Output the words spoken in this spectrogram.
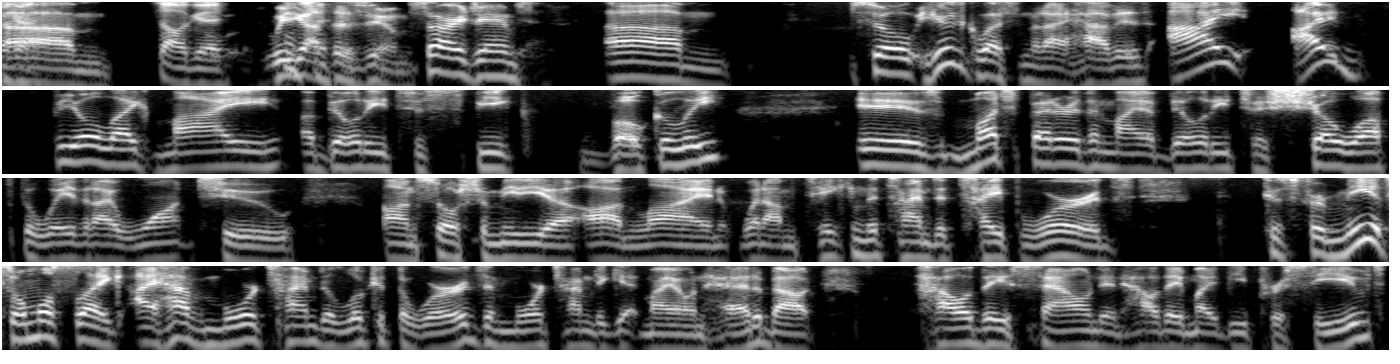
Okay. Um it's all good. we got the Zoom. Sorry, James. Um, so here's a question that I have: Is I I feel like my ability to speak vocally is much better than my ability to show up the way that I want to on social media online when I'm taking the time to type words. Because for me, it's almost like I have more time to look at the words and more time to get my own head about how they sound and how they might be perceived.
